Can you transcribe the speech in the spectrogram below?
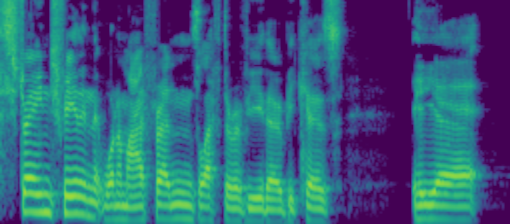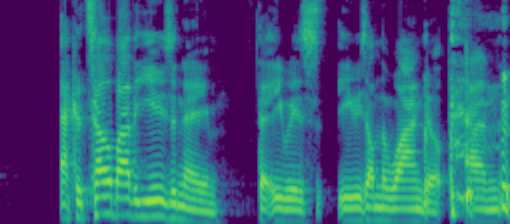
strange feeling that one of my friends left a review though because he uh, I could tell by the username that he was he was on the wind up and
